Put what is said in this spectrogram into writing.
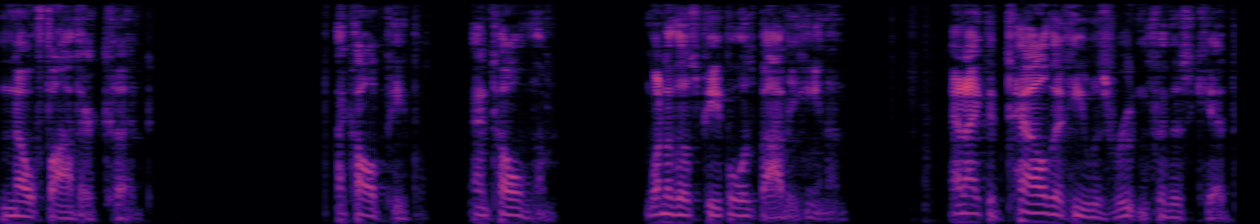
no father could. I called people and told them. One of those people was Bobby Heenan. And I could tell that he was rooting for this kid.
